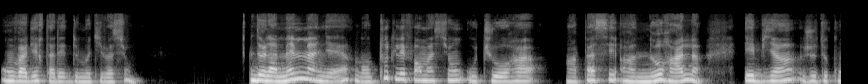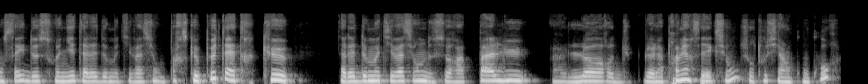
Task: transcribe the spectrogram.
on va lire ta lettre de motivation. De la même manière, dans toutes les formations où tu auras à passer un oral, eh bien, je te conseille de soigner ta lettre de motivation. Parce que peut-être que ta lettre de motivation ne sera pas lue euh, lors de la première sélection, surtout s'il y a un concours.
